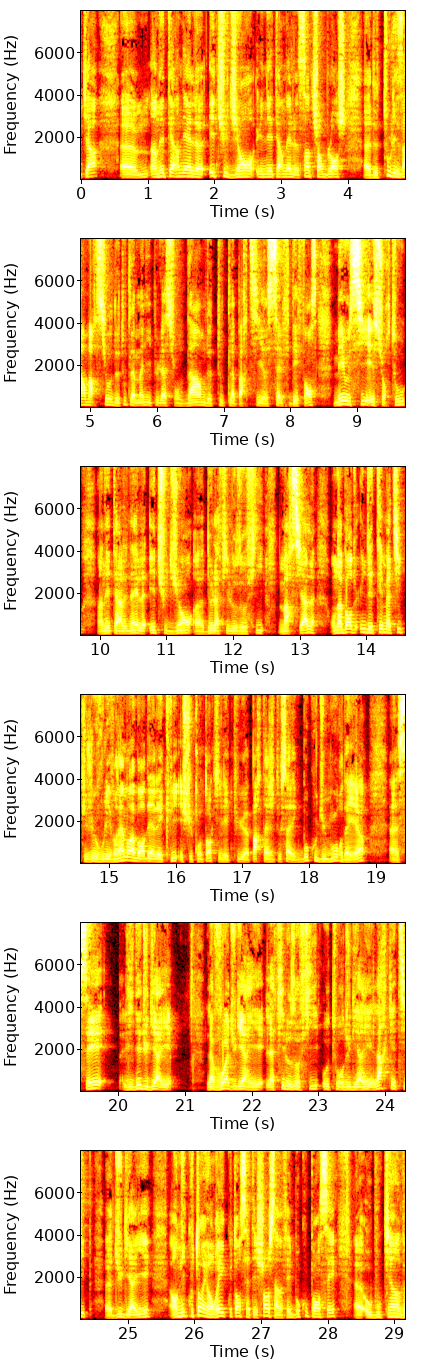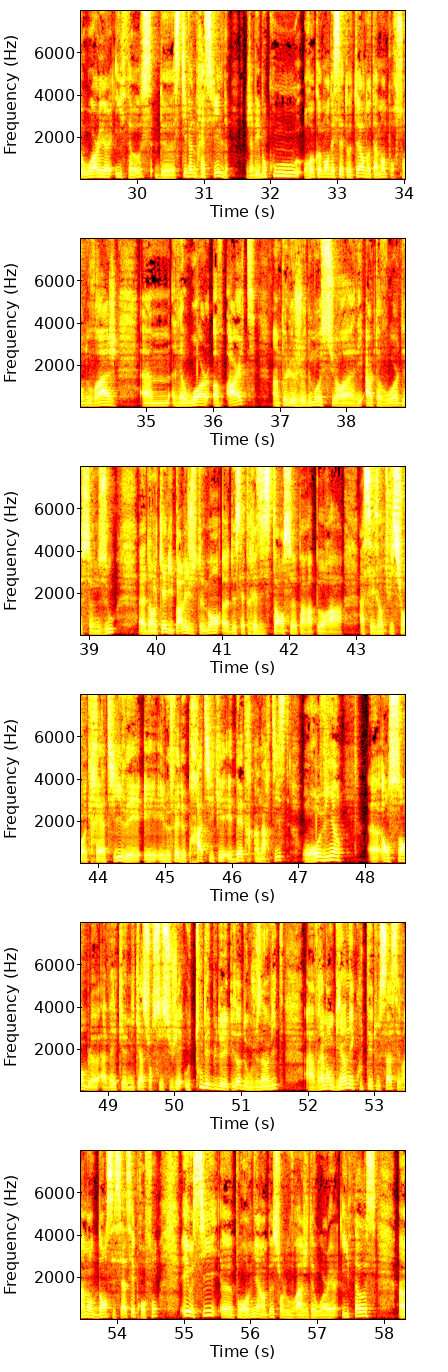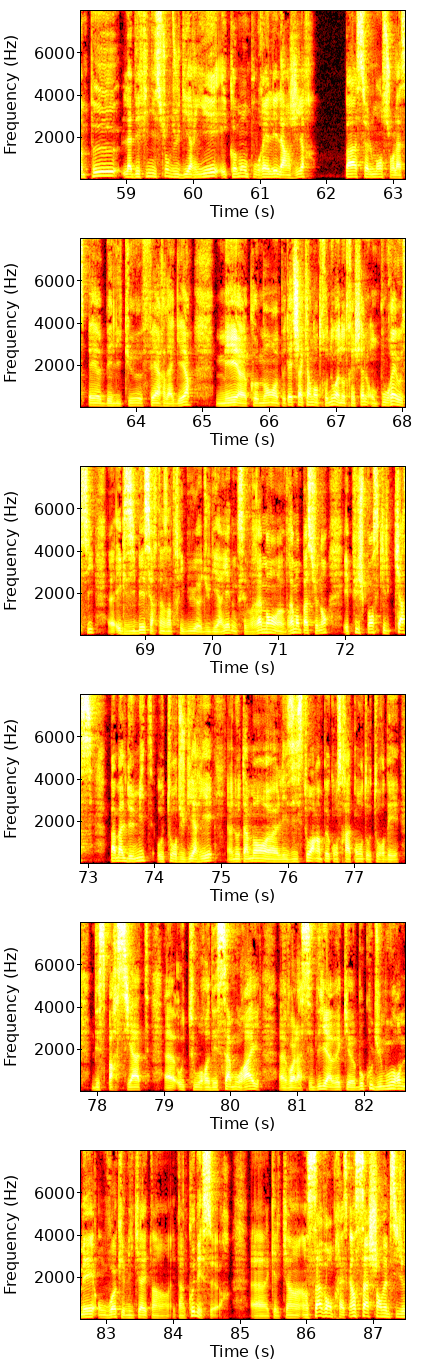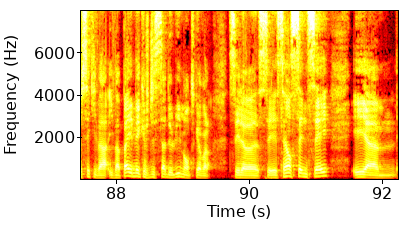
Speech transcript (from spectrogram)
euh, un éternel étudiant, une éternelle ceinture blanche euh, de tous les arts martiaux, de toute la manipulation d'armes, de toute la partie euh, self-défense, mais aussi et surtout un éternel étudiant de la philosophie martiale. On aborde une des thématiques que je voulais vraiment aborder avec lui et je suis content qu'il ait pu partager tout ça avec beaucoup d'humour d'ailleurs. c'est l'idée du guerrier la voix du guerrier, la philosophie autour du guerrier, l'archétype euh, du guerrier. En écoutant et en réécoutant cet échange, ça m'a fait beaucoup penser euh, au bouquin The Warrior Ethos de Stephen Pressfield. J'avais beaucoup recommandé cet auteur, notamment pour son ouvrage euh, The War of Art, un peu le jeu de mots sur The Art of War de Sun Tzu, dans lequel il parlait justement de cette résistance par rapport à, ses intuitions créatives et, et le fait de pratiquer et d'être un artiste. On revient euh, ensemble avec Mika sur ce sujet au tout début de l'épisode. Donc je vous invite à vraiment bien écouter tout ça. C'est vraiment dense et c'est assez profond. Et aussi, euh, pour revenir un peu sur l'ouvrage The Warrior Ethos, un peu la définition du guerrier et comment on pourrait l'élargir pas seulement sur l'aspect belliqueux, faire la guerre, mais euh, comment euh, peut-être chacun d'entre nous à notre échelle, on pourrait aussi euh, exhiber certains attributs du guerrier. Donc c'est vraiment vraiment passionnant. Et puis je pense qu'il casse pas mal de mythes autour du guerrier, notamment les histoires un peu qu'on se raconte autour des des Spartiates, autour des samouraïs. voilà, c'est dit avec beaucoup d'humour, mais on voit que Mika est un est un connaisseur, quelqu'un, un savant presque, un sachant, même si je sais qu'il va il va pas aimer que je dise ça de lui, mais en tout cas voilà, c'est c'est un sensei et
